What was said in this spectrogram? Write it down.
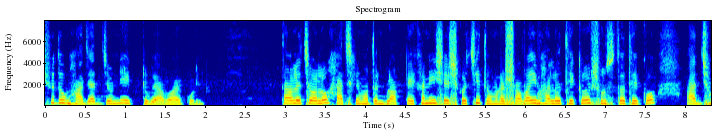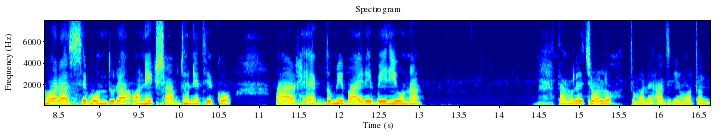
শুধু ভাজার জন্য একটু ব্যবহার করি। তাহলে চলো, আজকের মতন ব্লগটা এখানেই শেষ করছি। তোমরা সবাই ভালো থেকো, সুস্থ থেকো। আর ঝড় আসছে বন্ধুরা, অনেক সাবধানে থেকো। আর একদমই বাইরে বেরিও না। তাহলে চলো, তোমাদের আজকের মতন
